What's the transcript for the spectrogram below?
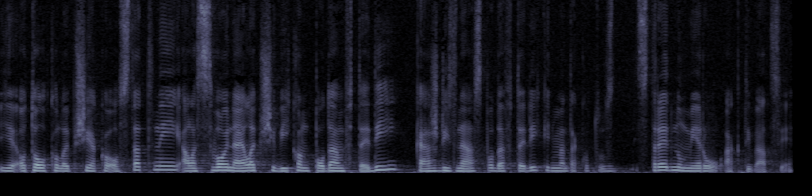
je o toľko lepší ako ostatní, ale svoj najlepší výkon podám vtedy, každý z nás podá vtedy, keď má takú tú strednú mieru aktivácie.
